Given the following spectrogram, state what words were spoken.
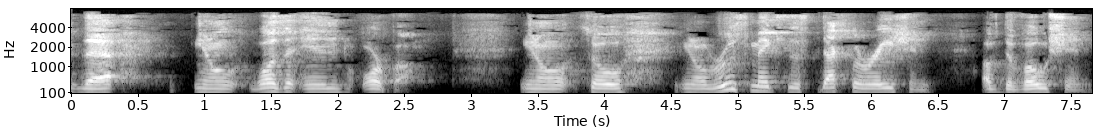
that, you know, wasn't in Orpah. You know, so, you know, Ruth makes this declaration of devotion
